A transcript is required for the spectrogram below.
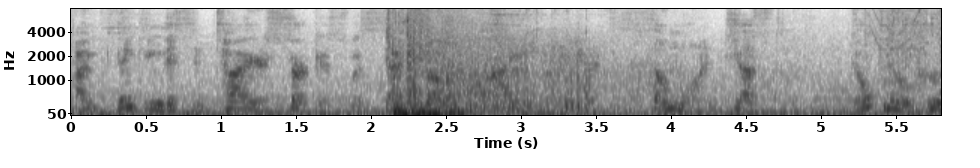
I'm thinking this entire circus was set in motion by someone, just don't know who.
